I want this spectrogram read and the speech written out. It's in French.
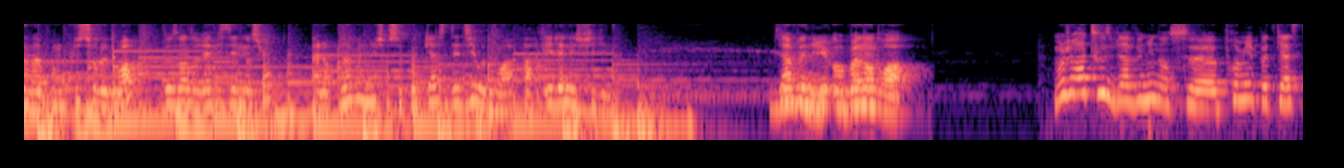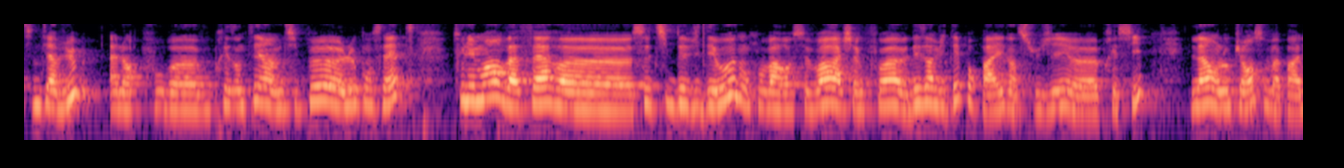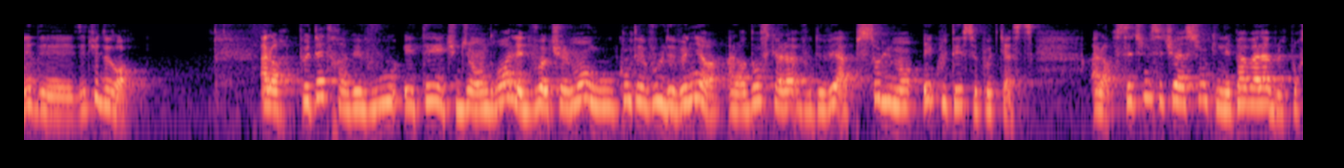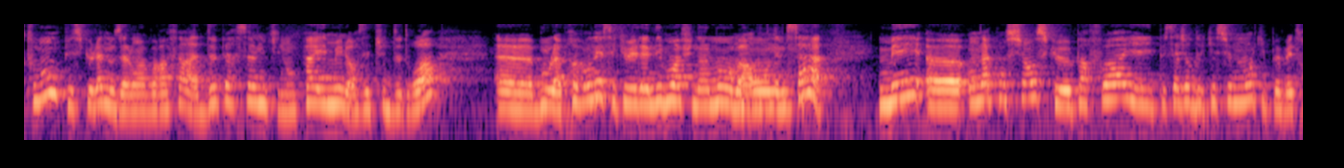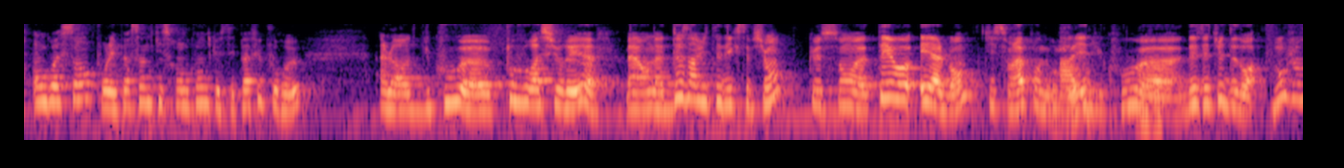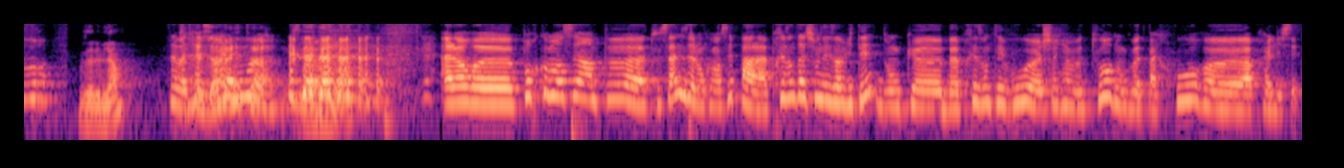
d'en apprendre plus sur le droit Besoin de réviser une notion Alors bienvenue sur ce podcast dédié au droit par Hélène et Philine. Bienvenue au bon endroit. Bonjour à tous, bienvenue dans ce premier podcast interview. Alors pour euh, vous présenter un petit peu euh, le concept, tous les mois on va faire euh, ce type de vidéo, donc on va recevoir à chaque fois des invités pour parler d'un sujet précis. Là en l'occurrence on va parler des études de droit. Alors, peut-être avez-vous été étudiant en droit, l'êtes-vous actuellement ou comptez-vous le devenir? Alors, dans ce cas-là, vous devez absolument écouter ce podcast. Alors, c'est une situation qui n'est pas valable pour tout le monde, puisque là, nous allons avoir affaire à deux personnes qui n'ont pas aimé leurs études de droit. Euh, bon, la preuve en est, c'est que Hélène et moi, finalement, bah, on aime ça. Mais euh, on a conscience que parfois, il peut s'agir de questionnements qui peuvent être angoissants pour les personnes qui se rendent compte que c'est pas fait pour eux. Alors du coup, euh, pour vous rassurer, bah, on a deux invités d'exception que sont euh, Théo et Alban qui sont là pour nous parler du coup euh, des études de droit. Bonjour. Vous allez bien? Ça va très bien. et toi Alors pour commencer un peu tout ça, nous allons commencer par la présentation des invités. Donc bah, présentez-vous chacun votre tour, donc votre parcours après le lycée.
